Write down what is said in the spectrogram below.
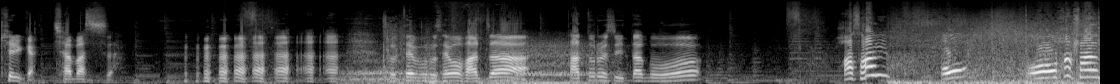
킬각 잡았어. 토템으로 세워봤자 다 뚫을 수 있다고. 화산? 어? 어 화산.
